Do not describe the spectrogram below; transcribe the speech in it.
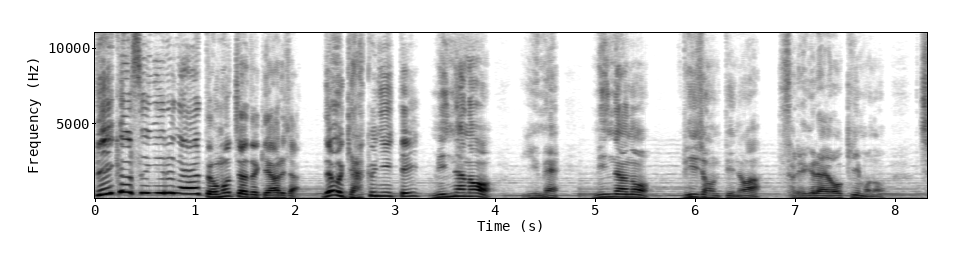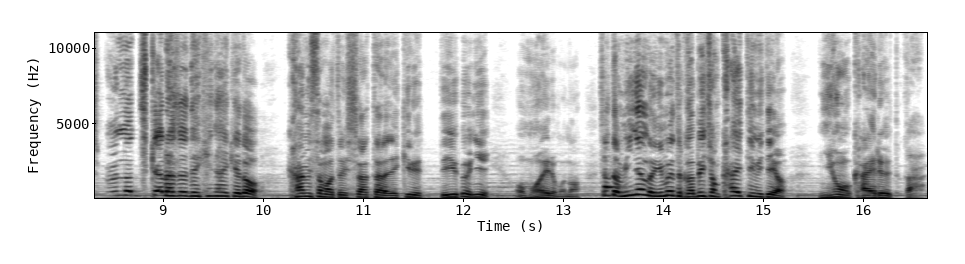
でかすぎるなって思っちゃう時あるじゃん。でも逆に言っていい？みんなの夢、みんなのビジョンっていうのはそれぐらい大きいもの。自分の力じゃできないけど、神様と一緒だったらできるっていう風に思えるもの。ちょっとみんなの夢とかビジョン書いてみてよ。日本を変えるとか、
